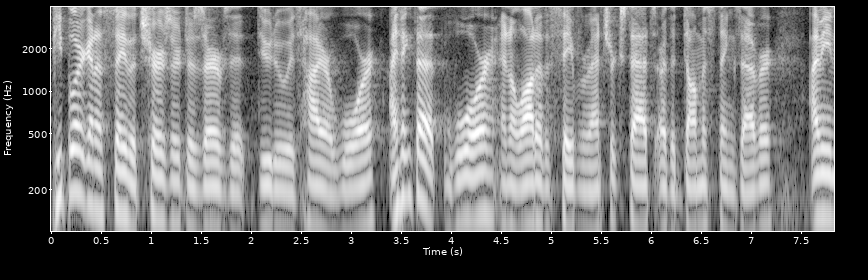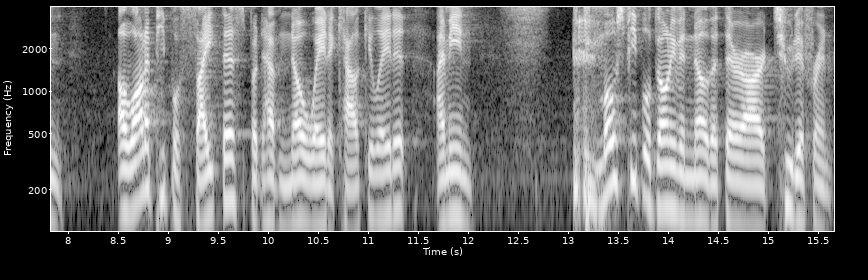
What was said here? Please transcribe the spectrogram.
People are going to say that Scherzer deserves it due to his higher WAR. I think that WAR and a lot of the sabermetric stats are the dumbest things ever. I mean, a lot of people cite this but have no way to calculate it. I mean, most people don't even know that there are two different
